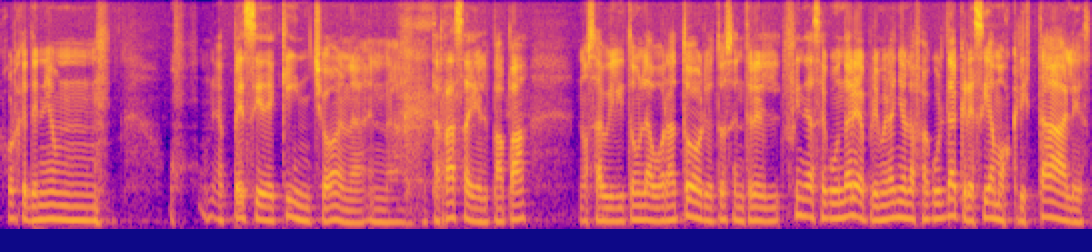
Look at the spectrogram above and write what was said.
Jorge tenía una especie de quincho en la, en la terraza y el papá nos habilitó un laboratorio. Entonces, entre el fin de la secundaria y el primer año de la facultad, crecíamos cristales.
